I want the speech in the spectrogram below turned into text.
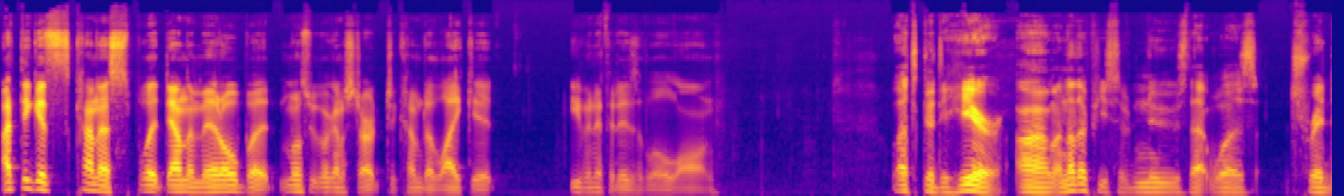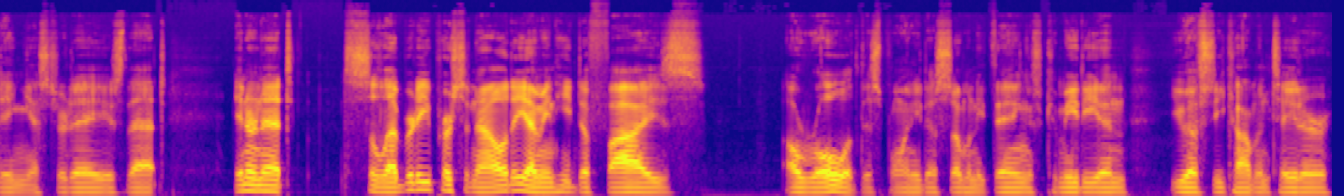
I think it's kind of split down the middle, but most people are gonna start to come to like it, even if it is a little long. Well, that's good to hear. Um, another piece of news that was trending yesterday is that internet celebrity personality. I mean, he defies a role at this point. He does so many things. Comedian, UFC commentator,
